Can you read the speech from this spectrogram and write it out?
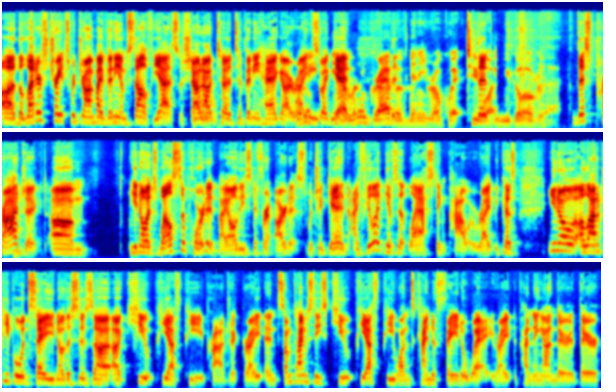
Uh, the letters traits were drawn by Vinny himself. Yeah, so shout Ooh. out to, to Vinnie Hager, right? Me, so again, yeah, let me grab the, a Vinny real quick too the, while you go over that. This project, um, you know, it's well supported by all these different artists, which again, I feel like gives it lasting power, right? Because, you know, a lot of people would say, you know, this is a, a, cute PFP project, right? And sometimes these cute PFP ones kind of fade away, right? Depending on their their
